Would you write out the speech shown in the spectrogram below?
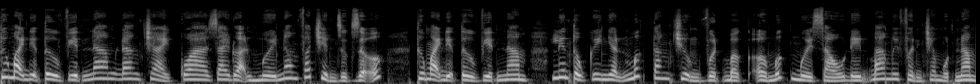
Thương mại điện tử Việt Nam đang trải qua giai đoạn 10 năm phát triển rực rỡ. Thương mại điện tử Việt Nam liên tục ghi nhận mức tăng trưởng vượt bậc ở mức 16 đến 30% một năm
